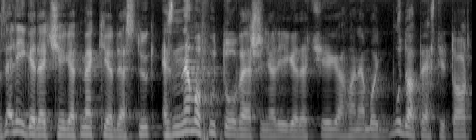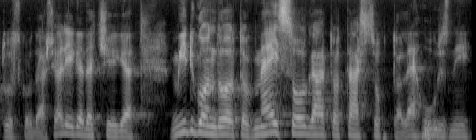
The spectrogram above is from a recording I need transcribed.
Az elégedettséget megkérdeztük, ez nem a futóverseny elégedettsége, hanem hogy budapesti tartózkodás elégedettsége. Mit gondoltok, mely szolgáltatás szokta lehúzni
